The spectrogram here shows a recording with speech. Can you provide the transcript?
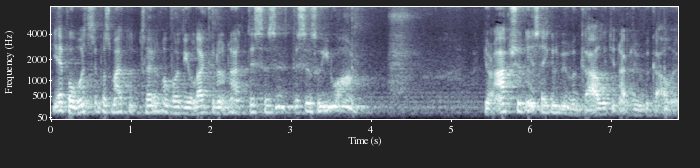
Yeah, but once it was Matan Torah, whether you like it or not, this is it. This is who you are. Your option is, are you going to be Megalit, you're not going to be Megalit.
